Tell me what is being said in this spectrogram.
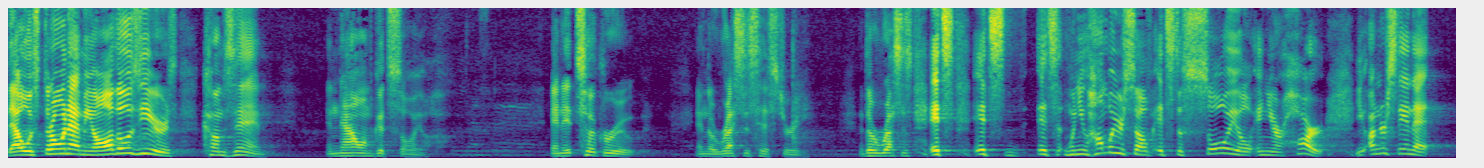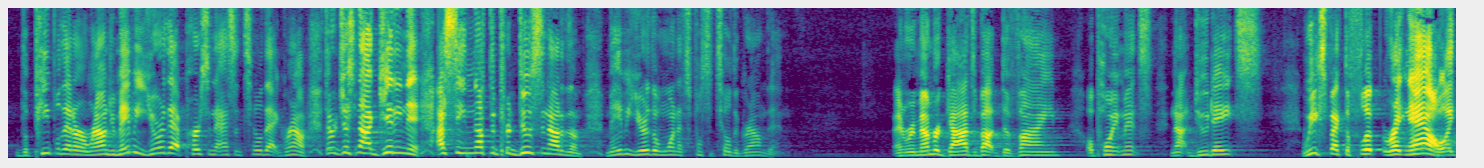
that was thrown at me all those years comes in. And now I'm good soil. And it took root and the rest is history. The rest is it's it's it's when you humble yourself, it's the soil in your heart. You understand that the people that are around you, maybe you're that person that has to till that ground. They're just not getting it. I see nothing producing out of them. Maybe you're the one that's supposed to till the ground then. And remember, God's about divine appointments, not due dates. We expect to flip right now, like,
